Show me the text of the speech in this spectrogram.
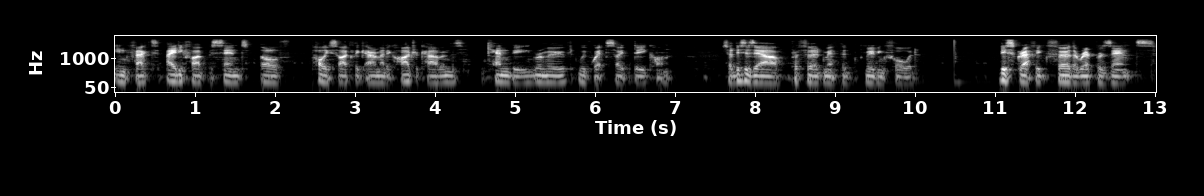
In fact, 85% of polycyclic aromatic hydrocarbons can be removed with wet soap decon. So this is our preferred method moving forward. This graphic further represents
